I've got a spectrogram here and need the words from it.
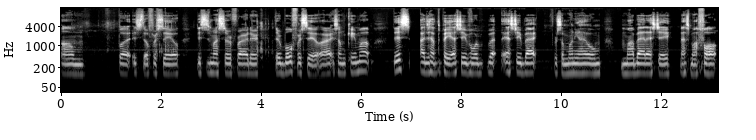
Um, but it's still for sale. This is my Surfrider. They're both for sale. All right, something came up. This I just have to pay SJ for SJ back for some money I owe him. My bad, SJ. That's my fault.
